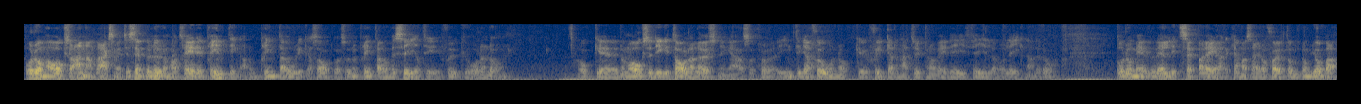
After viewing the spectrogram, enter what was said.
Och de har också annan verksamhet. Till exempel nu de har 3D-printing De printar olika saker. Så nu printar de visir till sjukvården då. Och eh, de har också digitala lösningar alltså för integration och eh, skicka den här typen av EDI-filer och liknande då. Och de är väldigt separerade kan man säga. De, sköter, de, de jobbar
